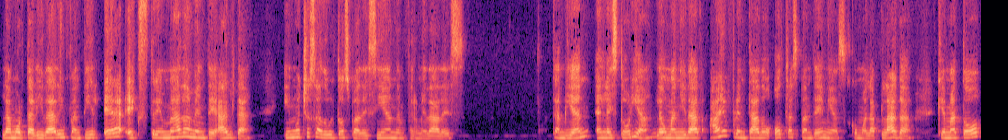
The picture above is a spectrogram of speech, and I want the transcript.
La mortalidad infantil era extremadamente alta y muchos adultos padecían de enfermedades. También en la historia, la humanidad ha enfrentado otras pandemias como la plaga que mató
